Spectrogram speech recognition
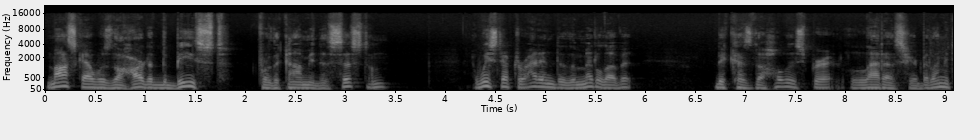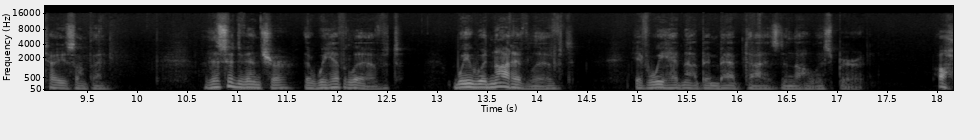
Moscow was the heart of the beast for the communist system. We stepped right into the middle of it because the Holy Spirit led us here. But let me tell you something. This adventure that we have lived, we would not have lived if we had not been baptized in the Holy Spirit. Oh,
